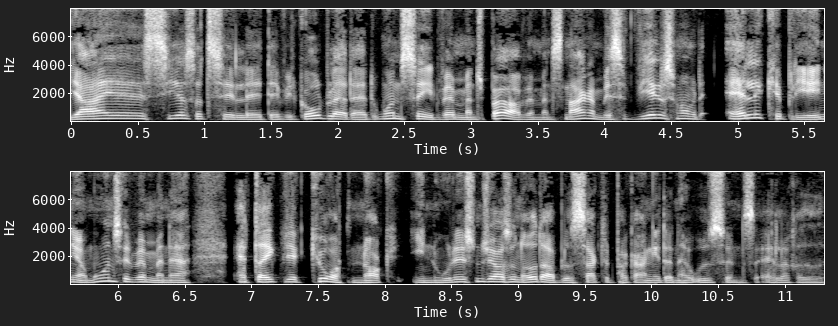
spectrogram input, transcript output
Jeg øh, siger så til øh, David Goldblatt, at uanset hvem man spørger, hvem man snakker med, så virker det som om, at alle kan blive enige om, uanset hvem man er, at der ikke bliver gjort nok endnu. Det synes jeg også er noget, der er blevet sagt et par gange i den her udsendelse allerede.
